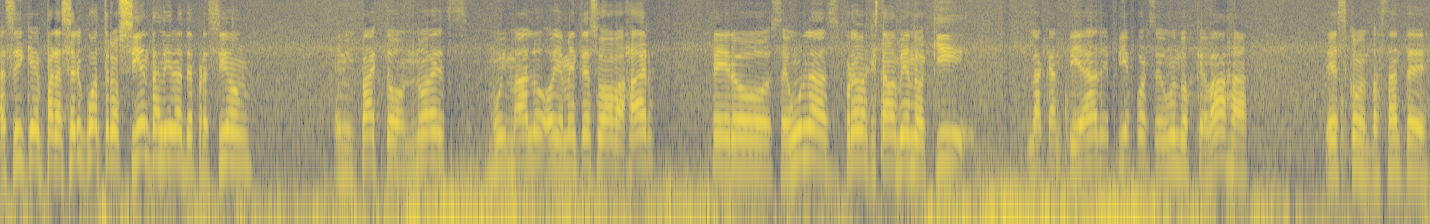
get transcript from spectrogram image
Así que para hacer 400 libras de presión en impacto no es muy malo. Obviamente eso va a bajar. Pero según las pruebas que estamos viendo aquí, la cantidad de pies por segundo que baja es bastante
